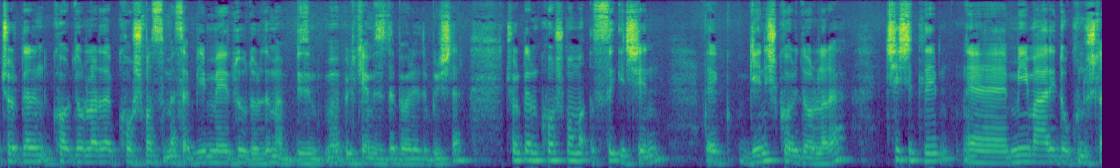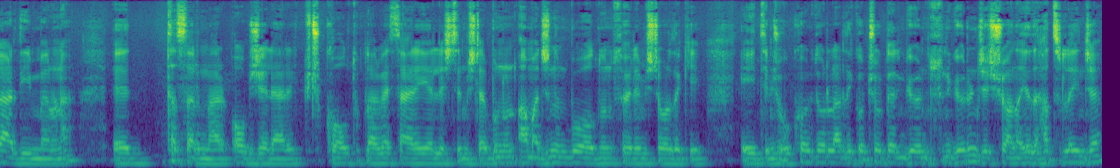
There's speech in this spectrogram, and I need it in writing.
çocukların koridorlarda koşması mesela bir mevzudur değil mi? Bizim ülkemizde böyledir bu işler. Çocukların koşmaması için e, geniş koridorlara çeşitli e, mimari dokunuşlar diyeyim ben ona. E, tasarımlar, objeler, küçük koltuklar vesaire yerleştirmişler. Bunun amacının bu olduğunu söylemişti oradaki eğitimci. O koridorlardaki o çocukların görüntüsünü görünce şu an ya da hatırlayınca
